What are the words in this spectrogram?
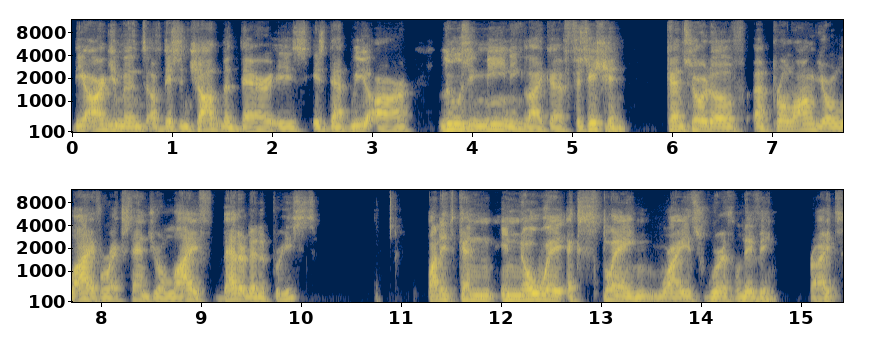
the argument of disenchantment there is is that we are losing meaning, like a physician can sort of uh, prolong your life or extend your life better than a priest, but it can in no way explain why it's worth living, right?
